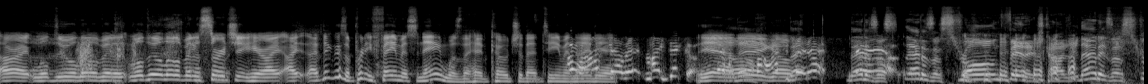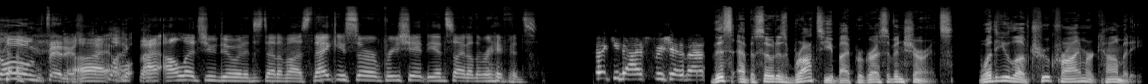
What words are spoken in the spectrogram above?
all right, we'll do a little bit of, we'll do a little bit of searching here. I, I I think there's a pretty famous name was the head coach of that team in Oh, I'll 98. tell it, Mike Ditka. Yeah, there you Oh, go. That, that. that is a that is a strong finish, Qadry. That is a strong finish. All I like well, I, will let you do it instead of us. Thank you, sir. Appreciate the insight on the Ravens. Thank you, guys. Appreciate it, man. This episode is brought to you by Progressive Insurance. Whether you love true crime or comedy,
